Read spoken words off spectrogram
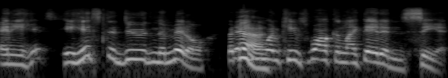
and he hits he hits the dude in the middle, but Yeah. everyone keeps walking like they didn't see it.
